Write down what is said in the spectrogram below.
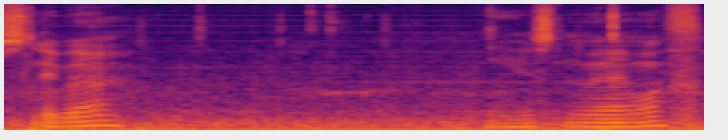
Sliver. Hier ist ein Werwolf.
